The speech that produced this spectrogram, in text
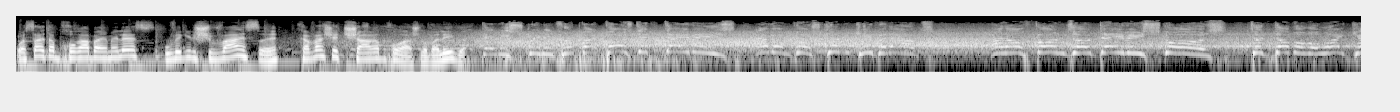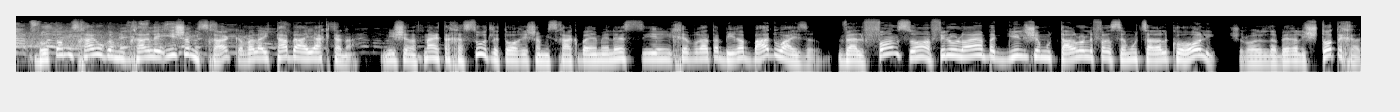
הוא עשה את הבכורה ב-MLS, ובגיל 17 כבש את שער הבכורה שלו בליגה. באותו משחק הוא גם נבחר לאיש המשחק, אבל הייתה בעיה קטנה. מי שנתנה את החסות לתואר איש המשחק ב-MLS היא חברת הבירה בדווייזר. ואלפונסו אפילו לא היה בגיל שמותר לו לפרסם מוצר אלכוהולי, שלא לדבר על לשתות אחד.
